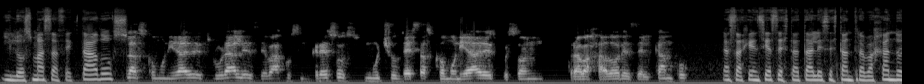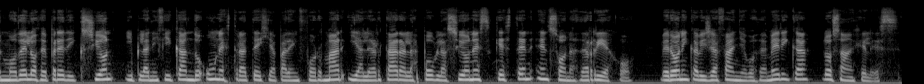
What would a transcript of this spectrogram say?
Y los más afectados. Las comunidades rurales de bajos ingresos, muchas de estas comunidades pues son trabajadores del campo las agencias estatales están trabajando en modelos de predicción y planificando una estrategia para informar y alertar a las poblaciones que estén en zonas de riesgo. Verónica Villafañe, Voz de América, Los Ángeles.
